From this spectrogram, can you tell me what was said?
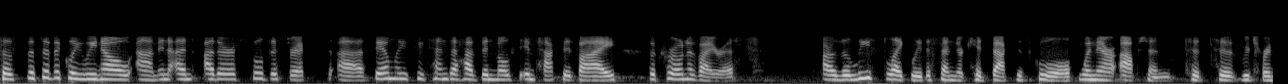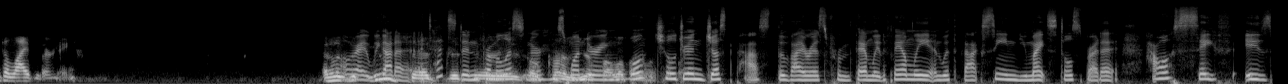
so specifically, we know um, in, in, other school districts, uh, families who tend to have been most impacted by the coronavirus are the least likely to send their kids back to school when there are options to, to return to live learning. All right, we got a, a text in from a listener who's wondering won't children just pass the virus from family to family and with vaccine you might still spread it? How safe is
